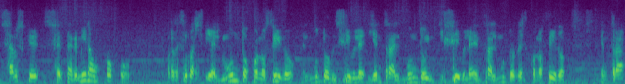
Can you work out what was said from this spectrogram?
sabes que se termina un poco, por decirlo así, el mundo conocido, el mundo visible, y entra el mundo invisible, entra el mundo desconocido, entra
